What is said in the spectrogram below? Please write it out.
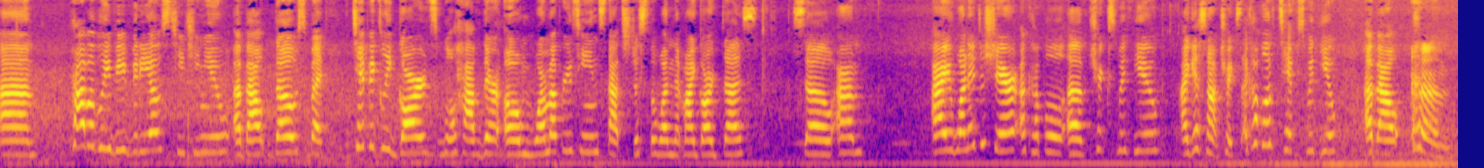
um, probably be videos teaching you about those, but typically guards will have their own warm-up routines. That's just the one that my guard does. So um, I wanted to share a couple of tricks with you. I guess not tricks, a couple of tips with you about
